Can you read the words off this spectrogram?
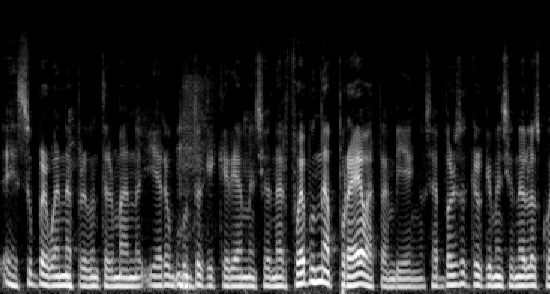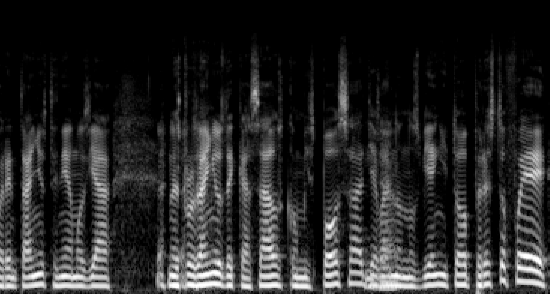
Es súper buena pregunta, hermano, y era un punto que quería mencionar. Fue una prueba también, o sea, por eso creo que mencioné los 40 años, teníamos ya nuestros años de casados con mi esposa, llevándonos bien y todo, pero esto fue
